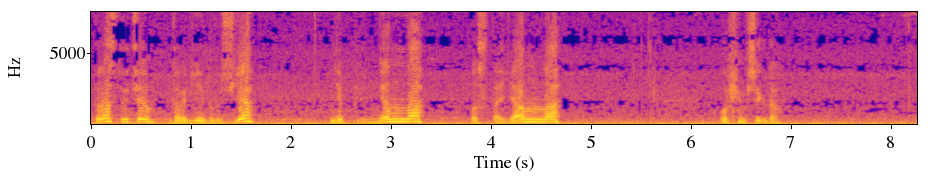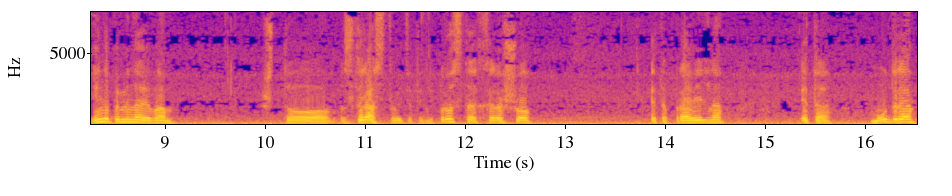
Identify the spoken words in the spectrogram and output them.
Здравствуйте, дорогие друзья! Непременно, постоянно, в общем, всегда. И напоминаю вам, что здравствовать это не просто хорошо, это правильно, это мудро,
